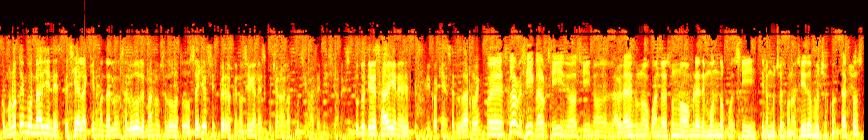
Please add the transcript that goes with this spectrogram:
Como no tengo nadie en especial a quien mandarle un saludo, le mando un saludo a todos ellos y espero que nos sigan escuchando en las próximas emisiones. ¿Tú no tienes a alguien en específico a quien saludar, Rubén? Pues claro que sí, claro sí, no, sí, no, la verdad es uno cuando es un hombre de mundo, pues sí, tiene muchos conocidos, muchos contactos,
